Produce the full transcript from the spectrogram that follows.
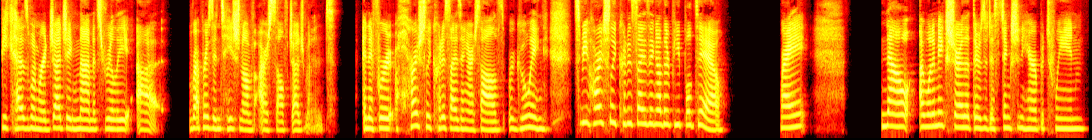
because when we're judging them, it's really a representation of our self judgment. And if we're harshly criticizing ourselves, we're going to be harshly criticizing other people too right? Now, I want to make sure that there's a distinction here between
